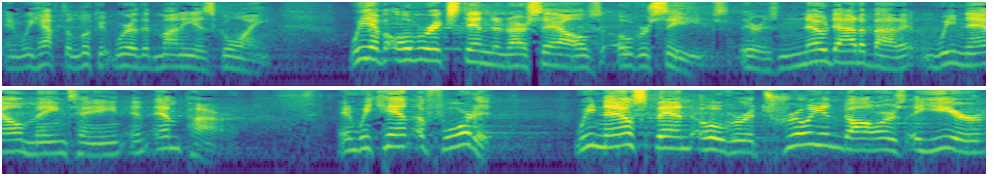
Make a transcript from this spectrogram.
and we have to look at where the money is going. We have overextended ourselves overseas. There is no doubt about it. We now maintain an empire. And we can't afford it. We now spend over a trillion dollars a year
